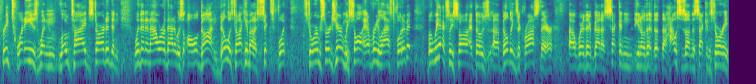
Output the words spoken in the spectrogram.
320 is when low tide started, and within an hour of that, it was all gone. Bill was talking about a six foot storm surge here, and we saw every last foot of it. But we actually saw at those uh, buildings across there uh, where they've got a second, you know, the, the, the house is on the second story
